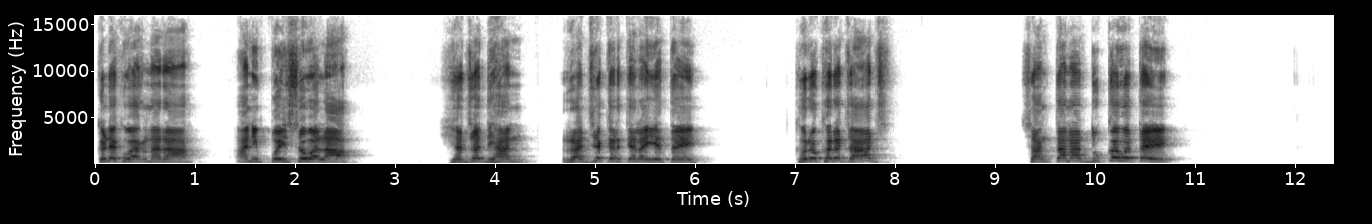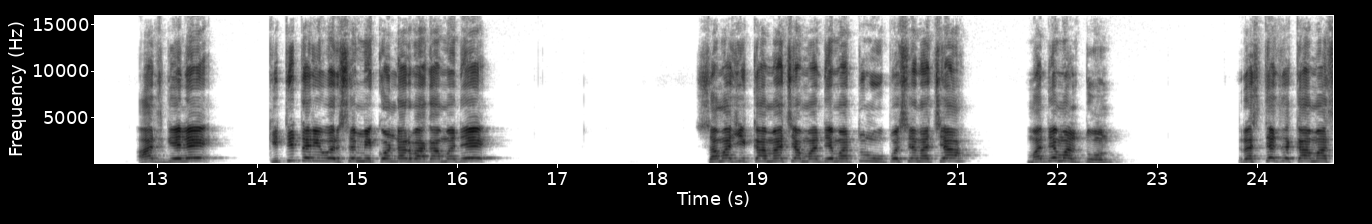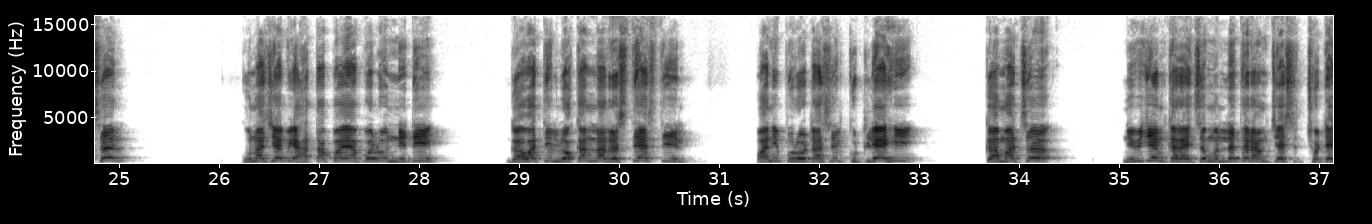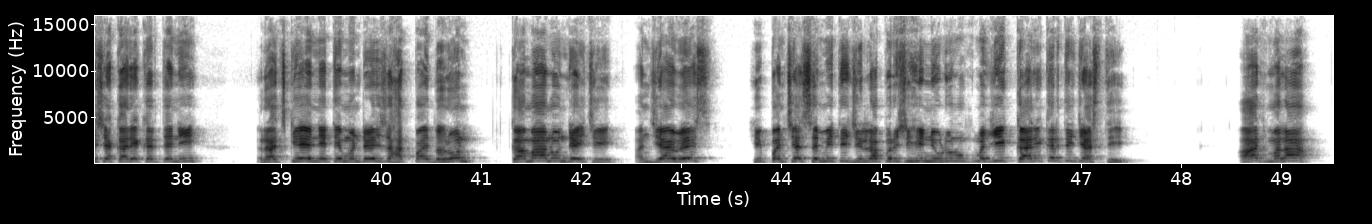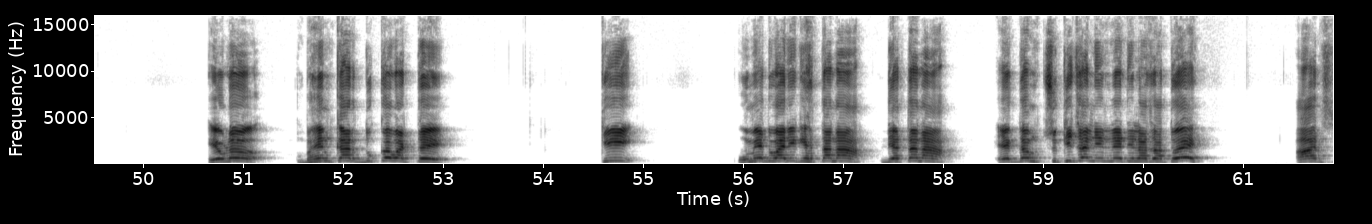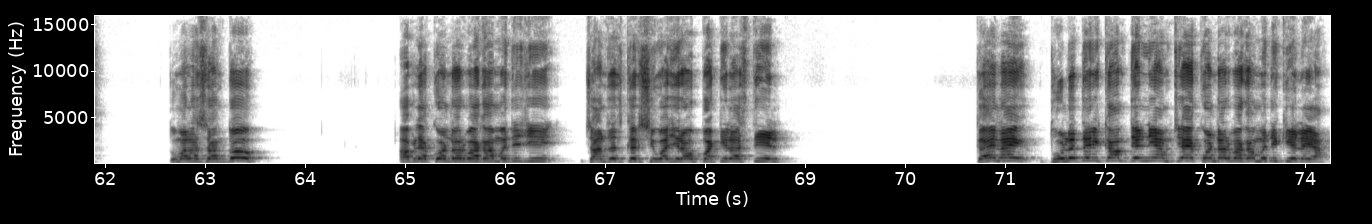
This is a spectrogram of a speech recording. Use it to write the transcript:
कडक वागणारा आणि पैसवाला ह्याचं ध्यान राज्यकर्त्याला येतंय. खरोखरच आज सांगताना दुःख होतंय. आज गेले कितीतरी वर्ष मी कोंडार भागामध्ये सामाजिक कामाच्या माध्यमातून उपोषणाच्या माध्यमातून रस्त्याचं काम असेल कुणाच्या बी हातापाया पडून निधी गावातील लोकांना रस्ते असतील पाणी पुरवठा असेल कुठल्याही कामाचं नियोजन करायचं म्हणलं तर आमच्या छोट्याशा कार्यकर्त्यांनी राजकीय नेते मंडळीचे हातपाय धरून कामं आणून द्यायची. आणि ज्यावेळेस ही पंचायत समिती जिल्हा परिषद ही निवडणूक म्हणजे कार्यकर्त्याची असती आज मला एवढं भयंकर दुःख वाटतंय की उमेदवारी घेताना देताना एकदम चुकीचा निर्णय दिला जातोय. आज तुम्हाला सांगतो आपल्या कोंडार भागामध्ये जी चांदजकर शिवाजीराव पाटील असतील. काय नाही थोडं तरी काम त्यांनी आमच्या या कोंडार भागामध्ये केलं या.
